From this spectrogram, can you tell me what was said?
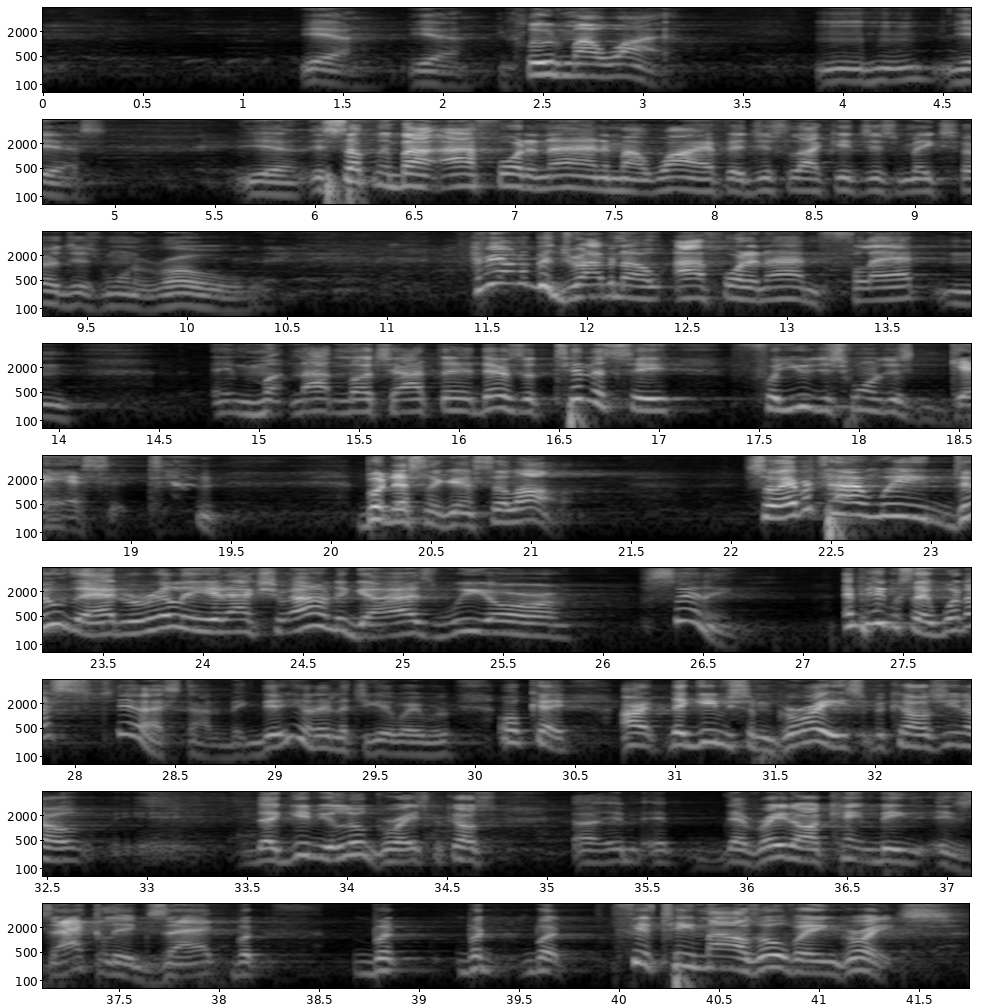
Yeah, yeah, including my wife. Mm-hmm, yes. Yeah, it's something about I 49 and my wife that just like it just makes her just want to roll. Have ever been driving on I 49 flat and, and not much out there? There's a tendency for you just want to just gas it. but that's against the law. So every time we do that, really, in actuality, guys, we are sinning. And people say, well, that's, yeah, that's not a big deal. You know, they let you get away with it. Okay, all right, they give you some grace because, you know, they give you a little grace because uh, it, it, that radar can't be exactly exact, but, but, but, but 15 miles over ain't grace.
